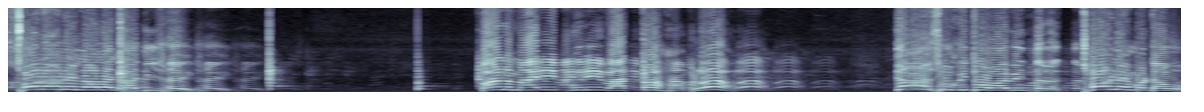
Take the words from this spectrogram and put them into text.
સોનાની લાલચ આજી છે. પણ મારી પૂરી વાત તો સાંભળો. ત્યાં શું કીધું આવીને તરત? છોને મટાવો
